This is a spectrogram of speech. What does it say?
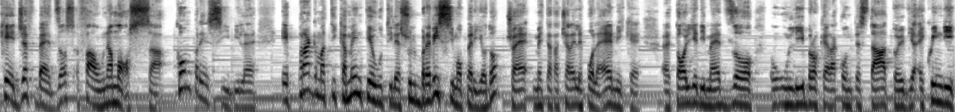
che Jeff Bezos fa una mossa comprensibile e pragmaticamente utile sul brevissimo periodo, cioè mette a tacere le polemiche, eh, toglie di mezzo un libro che era contestato e, via, e quindi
